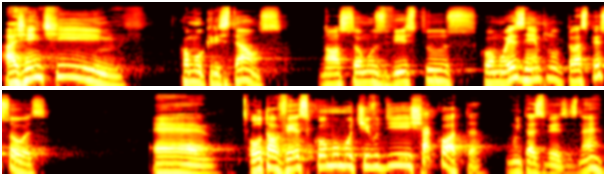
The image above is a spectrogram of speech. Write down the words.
A gente, como cristãos, nós somos vistos como exemplo pelas pessoas. É, ou talvez como motivo de chacota, muitas vezes, né?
